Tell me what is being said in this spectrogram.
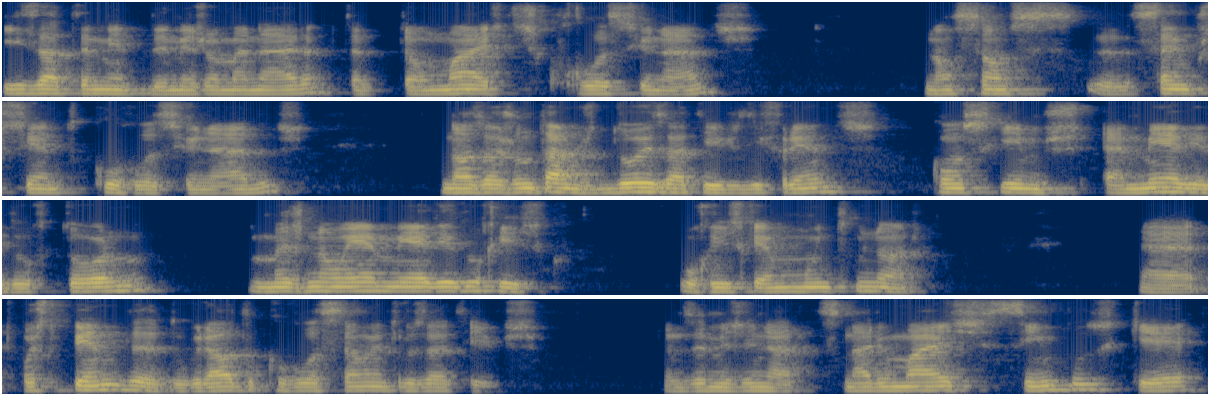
exatamente da mesma maneira, portanto, estão mais descorrelacionados, não são 100% eh, correlacionados. Nós, ao juntarmos dois ativos diferentes, conseguimos a média do retorno, mas não é a média do risco. O risco é muito menor. Uh, depois depende do grau de correlação entre os ativos. Vamos imaginar, cenário mais simples, que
